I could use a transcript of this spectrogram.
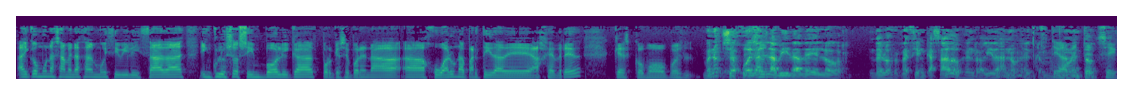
hay como unas amenazas muy civilizadas, incluso simbólicas, porque se ponen a, a jugar una partida de ajedrez, que es como, pues, Bueno, se juegan la vida de los de los recién casados, en realidad, ¿no? Efectivamente, momento sí.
